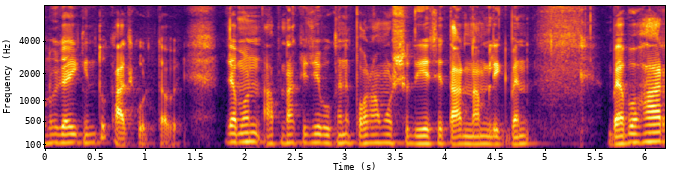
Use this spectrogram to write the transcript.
অনুযায়ী কিন্তু কাজ করতে হবে। যেমন আপনাকে যে ওখানে পরামর্শ দিয়েছে, তার নাম লিখবেন, ব্যবহার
